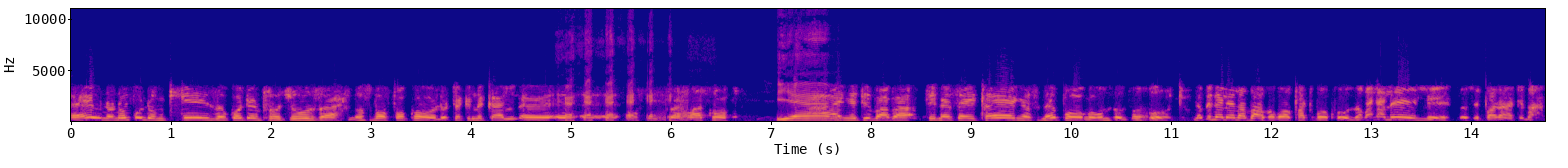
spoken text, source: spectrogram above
Eh unonomfundo mkhize content producer nosibo Fokolo technical eh, eh, eh, officer wakho. Yeah. Hayi ngithi baba thina siyayiqhenya sinebhongo ngomzonsobodo ngibingelela baba kwabaphathi bokhoza abalaleli sesiphakathi baba.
